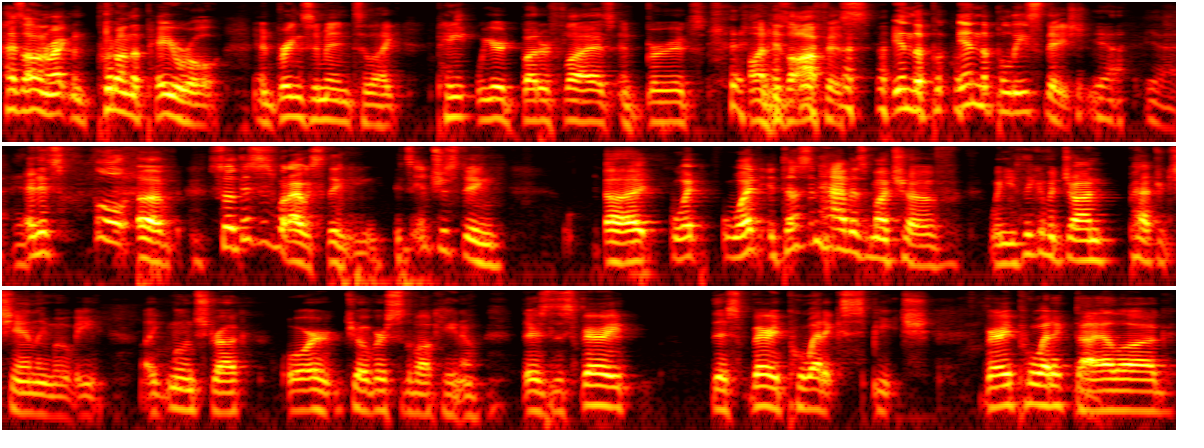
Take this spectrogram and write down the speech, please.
has Alan Rickman put on the payroll and brings him in to like paint weird butterflies and birds on his office in the in the police station. Yeah, yeah. And it's full of so this is what I was thinking. It's interesting uh what what it doesn't have as much of when you think of a John Patrick Shanley movie like Moonstruck or Joe versus the Volcano, there's this very this very poetic speech, very poetic dialogue,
